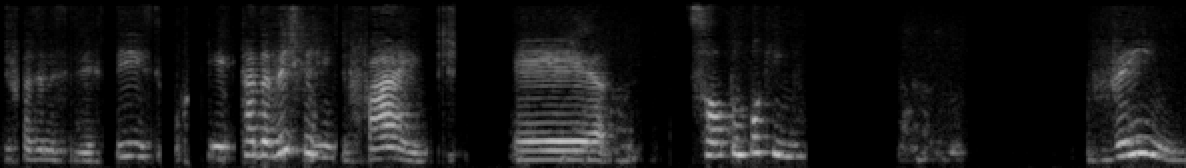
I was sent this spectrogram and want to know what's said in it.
de fazer esse exercício, porque cada vez que a gente faz, é, solta um pouquinho. Vem,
